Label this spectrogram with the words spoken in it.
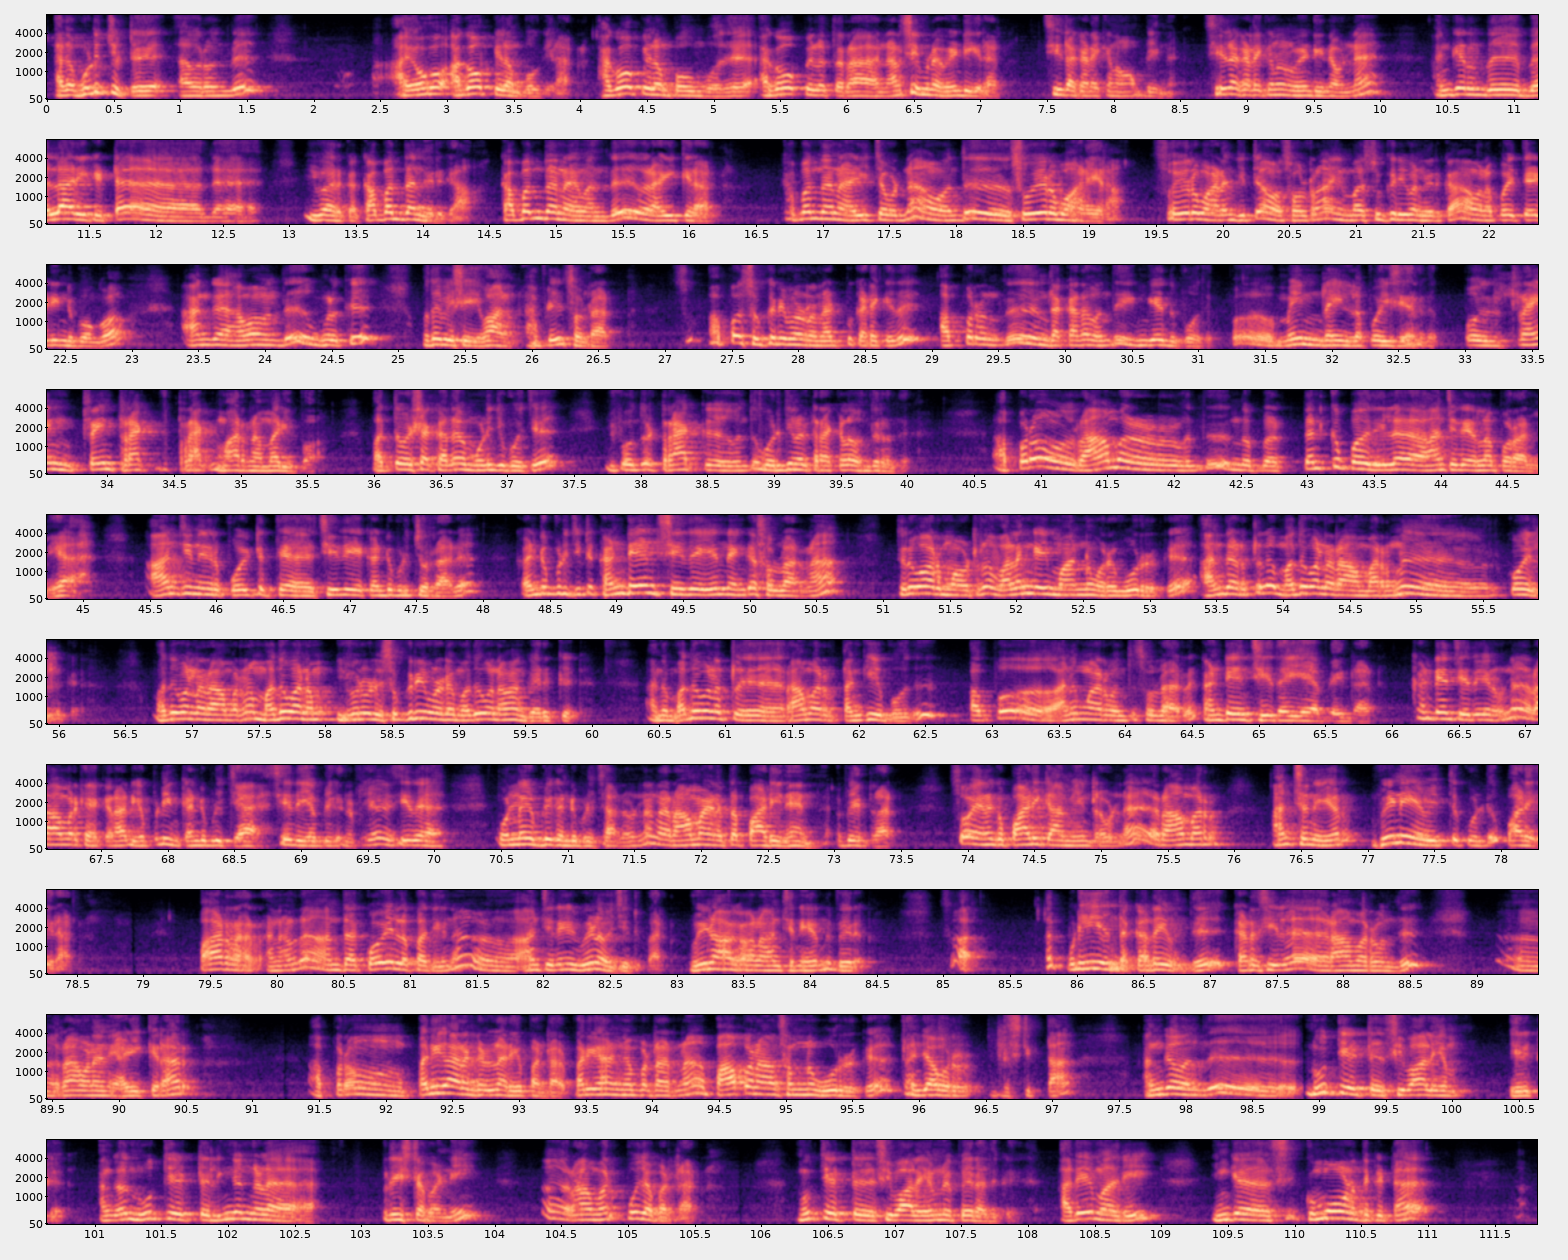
அதை முடிச்சுட்டு அவர் வந்து அயோகோ அகோப்பிலம் போகிறார். அகோப்பிலம் போகும்போது அகோப்பிலத்தை நரசிம்மரை வேண்டுகிறார் சீதை கிடைக்கணும் அப்படின்னு. சீதை கிடைக்கணும்னு வேண்டினோடனே அங்கேருந்து பெல்லாரி கிட்ட அந்த இவன் இருக்க கபந்தன் இருக்கான் கபந்தனை வந்து இவர் அழிக்கிறார். கபந்தனை அழித்த உடனே அவன் வந்து சுயரூபம் அடைகிறான். சுயரூபம் அடைஞ்சிட்டு அவன் சொல்கிறான் இந்த மாதிரி சுக்ரீவன் இருக்கான் அவனை போய் தேடிட்டு போங்கோ. அங்கே அவன் வந்து உங்களுக்கு உதவி செய்வான் அப்படின்னு சொல்கிறார் சு- அப்போ சுக்ரீவனோட நட்பு கிடைக்குது. அப்புறம் வந்து இந்த கதை வந்து இங்கேருந்து போகுது. இப்போ மெயின் லைனில் போய் சேருது. இப்போ ட்ரெயின் ட்ரெயின் ட்ராக் ட்ராக் மாறின மாதிரி இப்போ. பத்து வருஷ கதை முடிஞ்சு போச்சு. இப்போ வந்து ட்ராக்கு வந்து ஒரிஜினல் ட்ராக்கில் வந்துடுது அப்புறம் ராமர் வந்து இந்த தெற்கு பகுதியில் ஆஞ்சநேயர்லாம் போகிறார் இல்லையா? ஆஞ்சநேயர் போயிட்டு தே சீதையை கண்டுபிடிச்சிடுறாரு. கண்டுபிடிச்சிட்டு கண்டேன் சீதைன்னு எங்கே சொல்றாருன்னா திருவாரூர் மாவட்டத்தில் வலங்கைமான்னு ஒரு ஊர் இருக்குது அந்த இடத்துல மதுவனராமர்னு ஒரு கோயில் இருக்குது மதுவனராமர்னா மதுவனம். இவனுடைய சுக்ரீவனுடைய மதுவனம் அங்கே இருக்குது அந்த மதுவனத்தில் ராமர் தங்கிய போது அப்போது அனுமார் வந்து சொல்கிறாரு கண்டேன் சீதையே அப்படின்றார். கண்டேன் சீதைன்னு ராமர் கேட்குறாரு எப்படி நீ கண்டுபிடிச்ச? சீதை எப்படி கண்டுபிடிச்ச? சீதை உன்னை எப்படி கண்டுபிடிச்சாருன்னா நான் ராமாயணத்தை பாடினேன் அப்படின்றார். ஸோ எனக்கு பாடி காமின்ற உடனே ராமர் ஆஞ்சநேயர் வீணையை வைத்து கொண்டு பாடுகிறார். பாடுறார். அதனால தான் அந்த கோயிலில் பார்த்தீங்கன்னா ஆஞ்சநேயர் வீணை வச்சுட்டு இருப்பார். வீணாகான ஆஞ்சநேயர்னு பேர். ஸோ அப்படி இந்த கதை வந்து கடைசியில் ராமர் வந்து ராவணனை அழிக்கிறார். அப்புறம் பரிகாரங்கள் நிறைய பண்ணுறார் பரிகாரம் என்ன பண்ணுறாருன்னா பாபநாசம்னு ஊர் இருக்குது தஞ்சாவூர் டிஸ்ட்ரிக்ட் தான். அங்கே வந்து நூற்றி எட்டு சிவாலயம் இருக்குது அங்கே நூற்றி எட்டு லிங்கங்களை பிரதிஷ்டை பண்ணி ராமர் பூஜை பண்ணுறார் நூற்றி எட்டு சிவாலயம்னு பேர் அதுக்கு. அதே மாதிரி இங்கே கும்பகோணத்துக்கிட்ட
